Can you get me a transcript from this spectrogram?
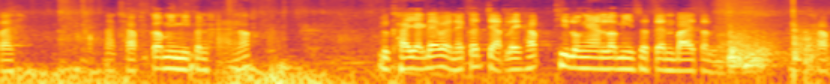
ไปนะครับ ก็ไม่มีปัญหาเนาะลูกค้าอยากได้แบบไหนก็จัดเลยครับ ที่โรงงานเรามีสแตนบายตลอดนะครับ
